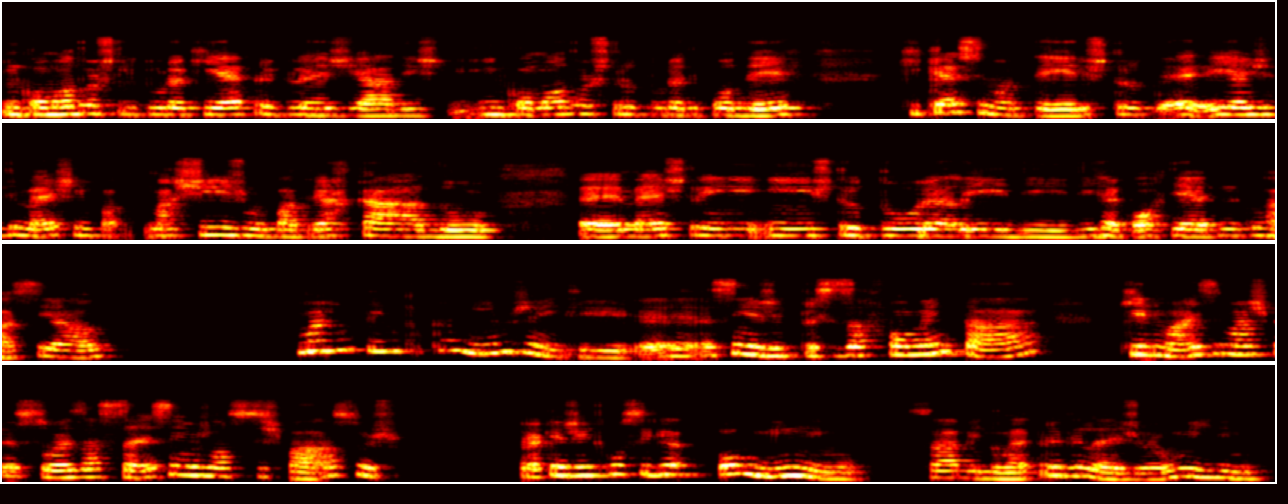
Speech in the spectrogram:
incomoda uma estrutura que é privilegiada, incomoda uma estrutura de poder que quer se manter, é, e a gente mexe em machismo, patriarcado, é, mestre em, em, estrutura ali de, de recorte étnico-racial. Mas não tem outro caminho, gente. É, assim, a gente precisa fomentar que mais e mais pessoas acessem os nossos espaços para que a gente consiga o mínimo, sabe? Não é privilégio, é o mínimo.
